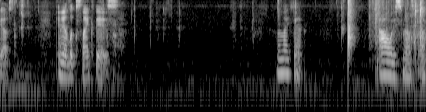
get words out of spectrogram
Goes and it looks like this. I like that. I always smell stuff.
